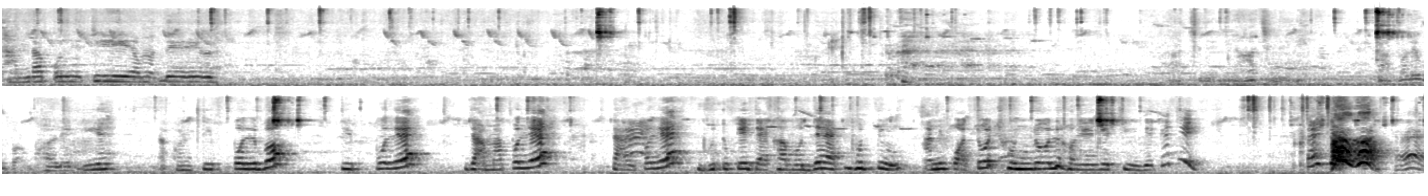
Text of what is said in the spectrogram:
ঠান্ডা পড়েছে আমাদের আছড়ে নি, আছড়ে নি। তারপরে ব- ঘরে গিয়ে এখন টিপ টিপ পরে জামা পরে তারপরে ভুতুকে দেখাবো, দেখ ভুতু, আমি কত সুন্দর হয়ে গেছি, দেখেছি? তাই তো? হ্যাঁ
